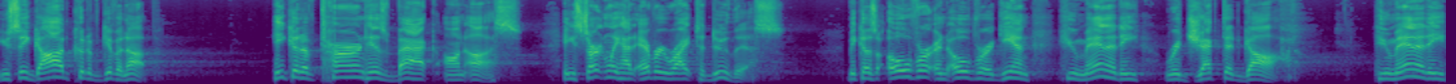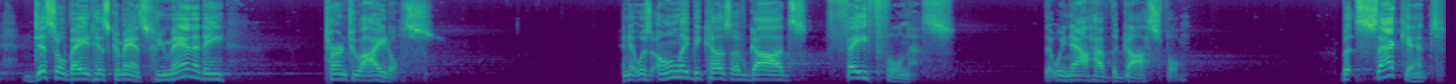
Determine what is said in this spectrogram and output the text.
You see, God could have given up, he could have turned his back on us. He certainly had every right to do this because over and over again, humanity rejected God. Humanity disobeyed his commands. Humanity turned to idols. And it was only because of God's faithfulness that we now have the gospel. But second,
